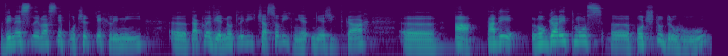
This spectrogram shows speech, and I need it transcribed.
vynesli vlastně počet těch liní eh, takhle v jednotlivých časových mě, měřítkách a tady logaritmus počtu druhů,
